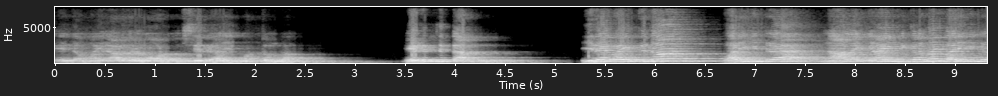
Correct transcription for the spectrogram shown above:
இந்த மயிலாடுதுறை மாவட்டம் சீர்காழியில் மட்டும்தான். எடுத்துக்காட்டு இதை வைத்துதான் வருகின்ற நாளை ஞாயிற்றுக்கிழமை வருகின்ற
